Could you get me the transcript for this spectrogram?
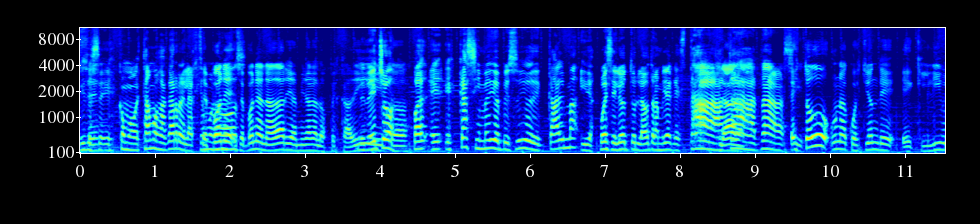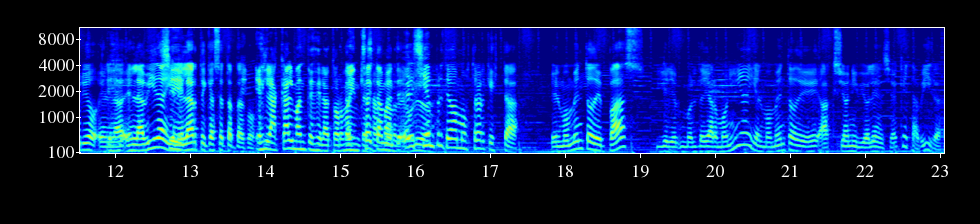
¿Viste? sí. Es como estamos acá Se relajémonos. pone, se pone a nadar y a mirar a los pescaditos. De hecho, pa- es casi medio episodio de calma y después el otro, la otra mirada que está, Claro. ta, sí. es todo una cuestión de equilibrio en, la, Es- en la vida sí. y en el arte que hace Tartakovsky. Es la calma antes de la tormenta. esa Exactamente. parte, Él siempre te va a mostrar que está el momento de paz y el de armonía y el momento de acción y violencia, que es la vida.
